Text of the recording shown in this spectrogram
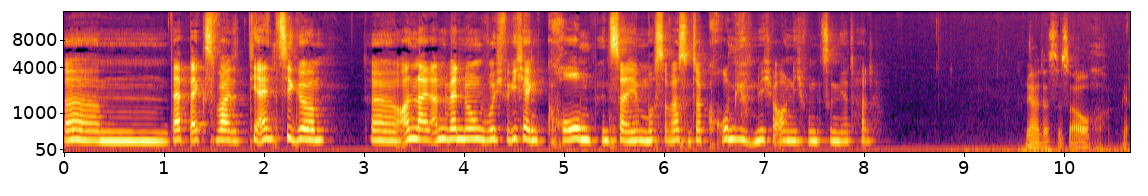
äh, ähm, WebEx war die einzige äh, Online-Anwendung, wo ich wirklich ein Chrome installieren musste, was unter Chromium nicht auch nicht funktioniert hat. ja, das ist auch, ja,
